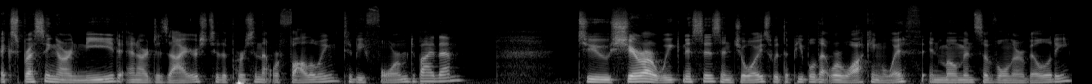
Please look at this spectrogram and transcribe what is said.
expressing our need and our desires to the person that we're following to be formed by them, to share our weaknesses and joys with the people that we're walking with in moments of vulnerability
